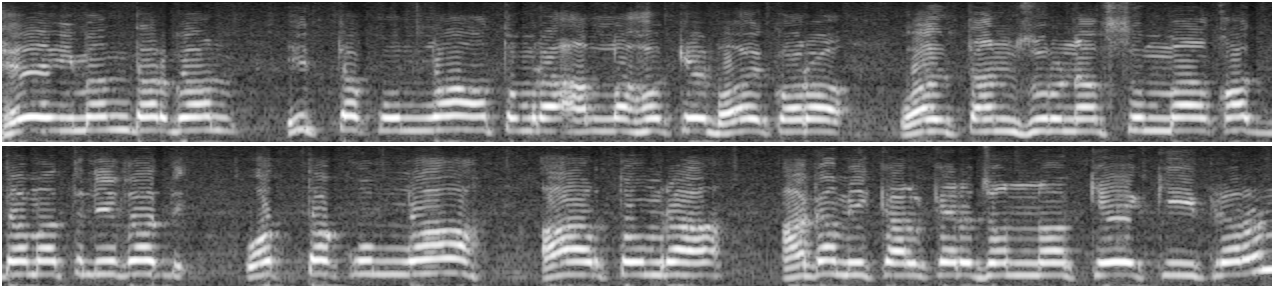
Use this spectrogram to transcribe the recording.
হে ঈমানদারগণ, ইত্তাকুল্লাহ, তোমরা আল্লাহকে ভয় করো। ওয়াল তানজুর নাফসুম মা কদ্দামাত লিগাদ। ওয়াত্তাকুল্লাহ, আর তোমরা আগামী কালকের জন্য কে কি প্রেরণ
